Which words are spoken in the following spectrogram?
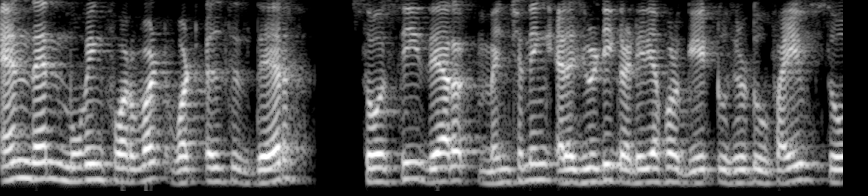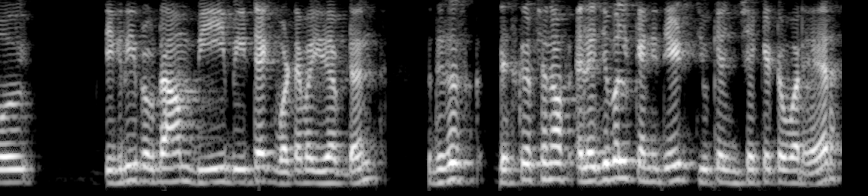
And then moving forward what else is there? So see they are mentioning eligibility criteria for gate 2025 so degree program BE BTech whatever you have done. So this is description of eligible candidates. You can check it over here.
